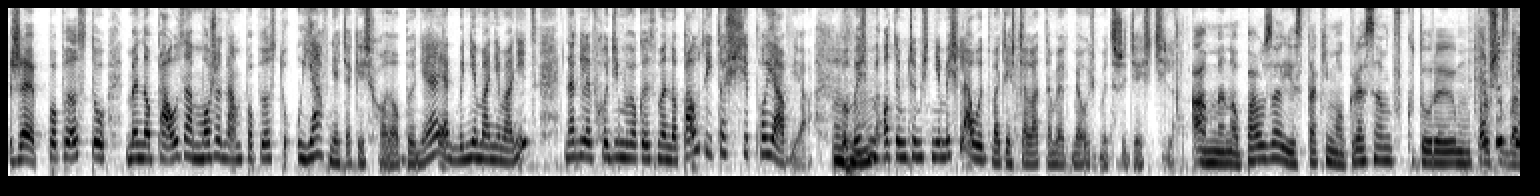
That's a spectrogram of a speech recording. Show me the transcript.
że po prostu menopauza może nam po prostu ujawniać jakieś choroby, nie? Jakby nie ma, nie ma nic, nagle wchodzimy w okres menopauzy i coś się pojawia. Bo myśmy o tym czymś nie myślały 20 lat temu, jak miałyśmy 30 lat. A menopauza jest takim okresem, w którym, Te wszystkie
